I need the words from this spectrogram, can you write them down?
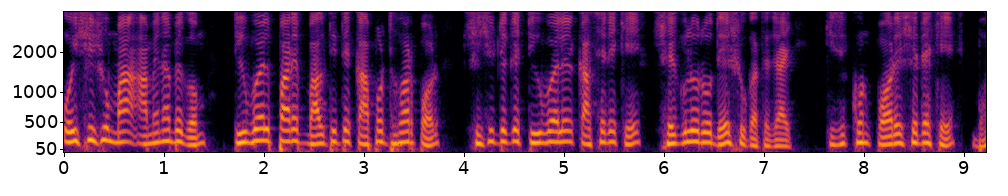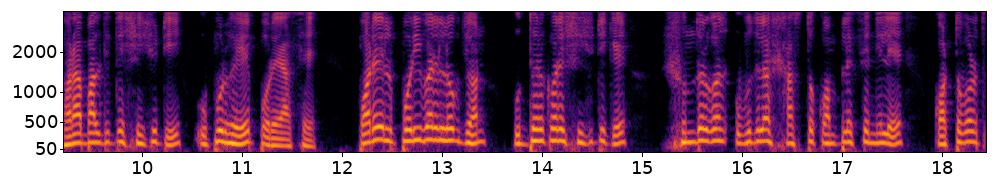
ওই শিশু মা আমেনা বেগম টিউবওয়েল পারে বালতিতে কাপড় ধোয়ার পর শিশুটিকে টিউবওয়েলের কাছে রেখে সেগুলো রোদে শুকাতে যায়। কিছুক্ষণ পর এসে দেখে ভরা বালতিতে শিশুটি উপর হয়ে পড়ে আছে। পরে পরিবারের লোকজন উদ্ধার করে শিশুটিকে সুন্দরগঞ্জ উপজেলা স্বাস্থ্য কমপ্লেক্সে নিলে কর্তব্যরত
